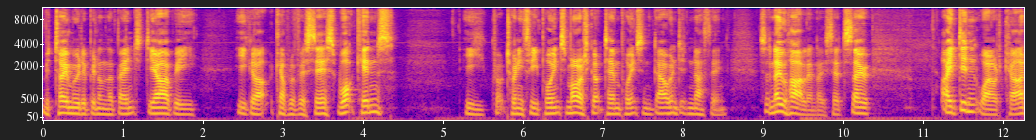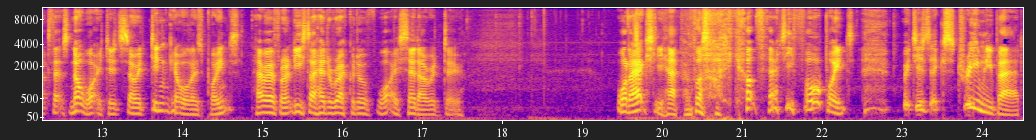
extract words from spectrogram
Mitoma would have been on the bench, Diaby, he got a couple of assists, Watkins, he got 23 points, Morris got 10 points, and Darwin did nothing. So no Haaland, I said. So I didn't wildcard. That's not what I did, so I didn't get all those points. However, at least I had a record of what I said I would do. What actually happened was I got 34 points, which is extremely bad.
